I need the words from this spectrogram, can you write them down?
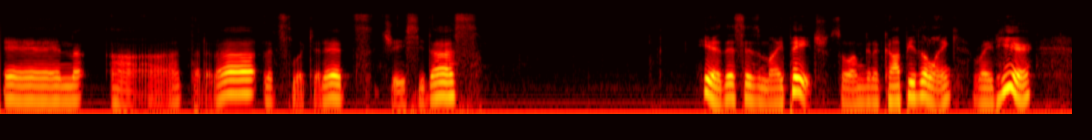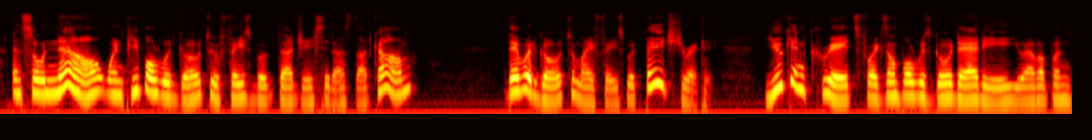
And uh, da let's look at it. JCDus. Here, this is my page. So I'm going to copy the link right here. And so now, when people would go to facebook.jcdus.com, they would go to my Facebook page directly. You can create, for example, with GoDaddy, you have up on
